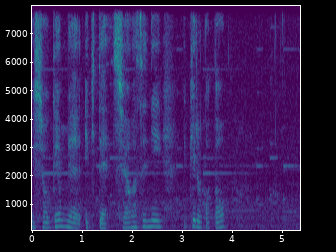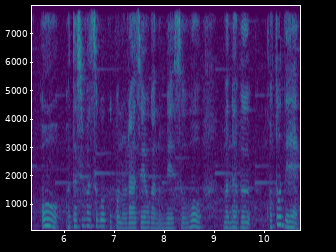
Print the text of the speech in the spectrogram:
一生懸命生きて幸せに生きることを私はすごくこのラージヨガの瞑想を学ぶことで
